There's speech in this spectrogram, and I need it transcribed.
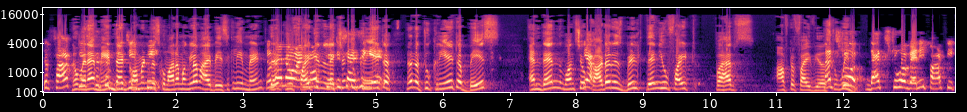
The fact No, is when I made that BJP comment, Ms. Kumaramangalam, I basically meant No, that no, no, you fight an election to create it. a no, no, to create a base, and then once your Yeah. cadre is built, then you fight perhaps after five years That's to true. win. That's true of any party,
